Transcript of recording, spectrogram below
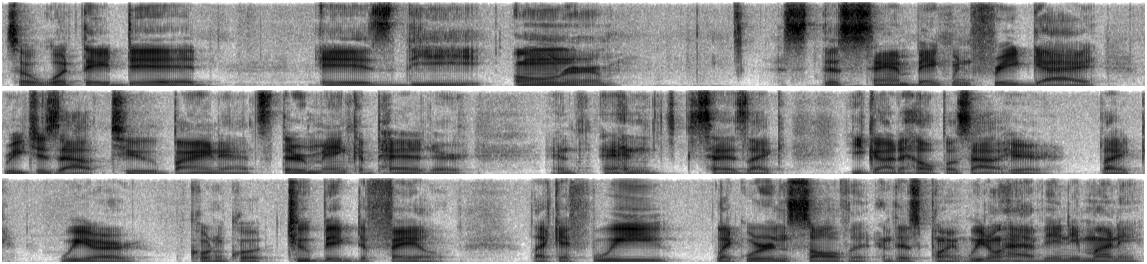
So what they did is the owner, this Sam Bankman Fried guy, reaches out to Binance, their main competitor, and and says like, "You got to help us out here. Like we are quote unquote too big to fail. Like if we like we're insolvent at this point, we don't have any money,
